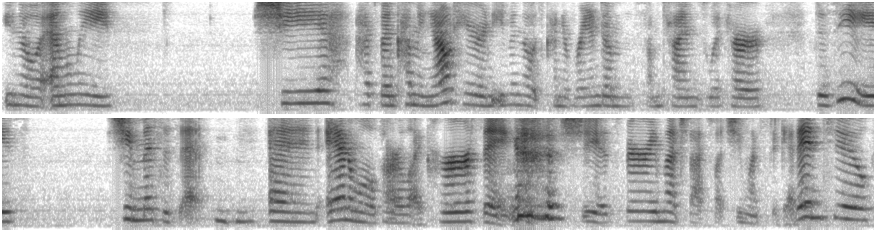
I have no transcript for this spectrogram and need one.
You know, Emily, she has been coming out here, and even though it's kind of random sometimes with her disease, she misses it. Mm-hmm. And animals are like her thing. she is very much that's what she wants to get into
